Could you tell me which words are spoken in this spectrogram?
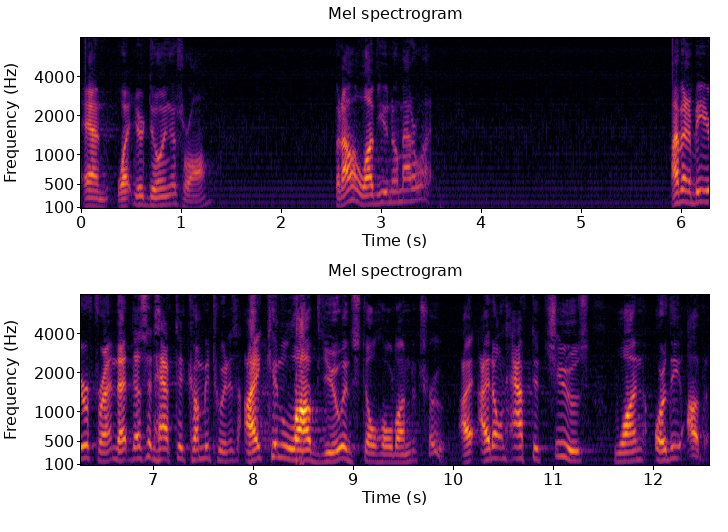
And what you're doing is wrong. But I'll love you no matter what. I'm going to be your friend. That doesn't have to come between us. I can love you and still hold on to truth. I, I don't have to choose one or the other.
